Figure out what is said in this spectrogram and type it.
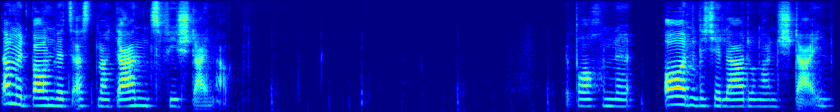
Damit bauen wir jetzt erstmal ganz viel Stein ab. Wir brauchen eine ordentliche Ladung an Stein.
